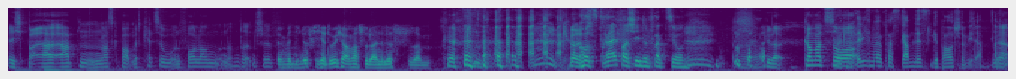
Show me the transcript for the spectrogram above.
Ich äh, habe was gebaut mit Ketsu und Vorlaum und noch einem dritten Schiff. wenn wir die Liste hier durch haben, hast du deine Liste zusammen. Aus drei verschiedenen Fraktionen. genau. Kommen wir Ich zur. tatsächlich immer ein paar Scum-Listen gebaut schon wieder. Ja,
